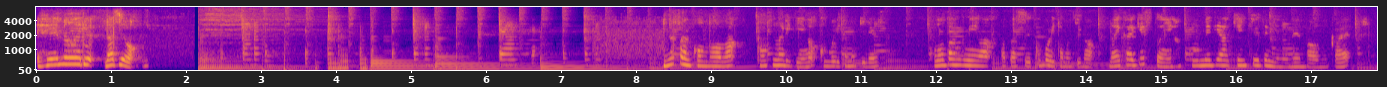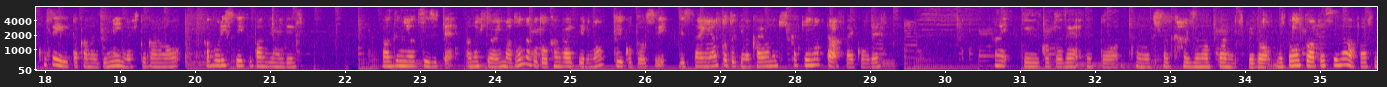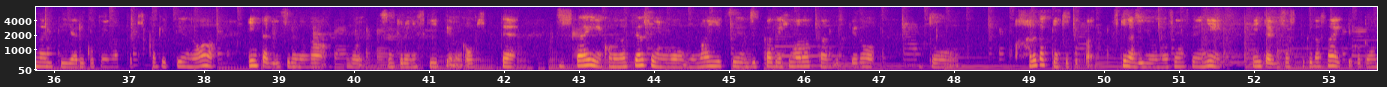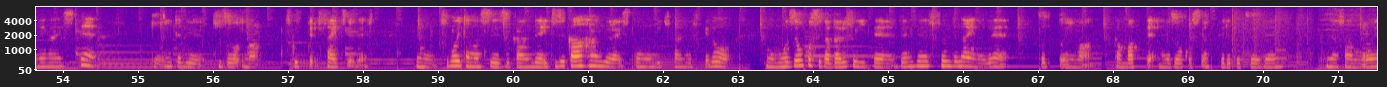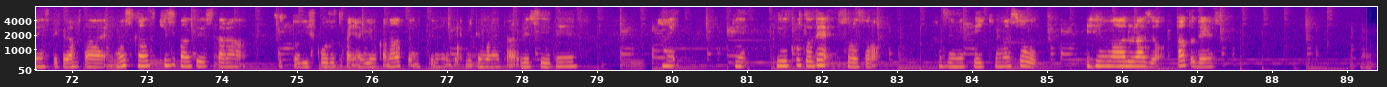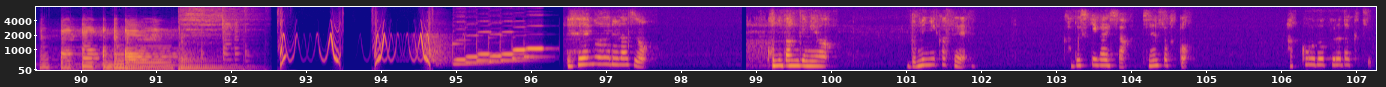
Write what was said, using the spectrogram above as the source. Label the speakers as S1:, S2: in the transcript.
S1: FMR ラジオ。皆さんこんばんは。パーソナリティの小堀玉樹です。この番組は私小堀玉樹が毎回ゲストに発酵メディア研究ゼミのメンバーを迎え個性豊かなゼミ員の人柄を深掘りしていく番組です。番組を通じてあの人は今どんなことを考えているの？ということを知り実際に会った時の会話のきっかけになったら最高です。はい、ということで、えっと、この企画始まったんですけど、もともと私がパーソナリティやることになったきっかけっていうのは、インタビューするのがすごいシンプルに好きっていうのが大きくて、実際、この夏休みももう毎日実家で暇だったんですけど、えっと、春学期にとってた好きな授業の先生にインタビューさせてくださいっていうことをお願いして、えっと、インタビュー記事を今作ってる最中です。でもすごい楽しい時間で1時間半ぐらい質問できたんですけどもう文字起こしがだるすぎて全然進んでないのでちょっと今頑張って文字起こしやってる途中で皆さんも応援してください。もし記事完成したらちょっとディスコードとかにあげようかなって思ってるので見てもらえたら嬉しいです。はい。でということでそろそろ始めていきましょう。FMR ラジオスタートです。FMR ラジオ。この番組はドミニカ製株式会社チェーンソフト発酵堂プロダクツ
